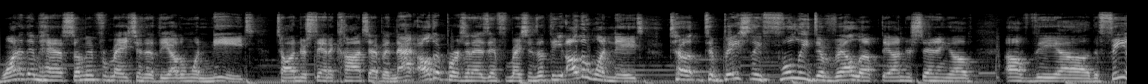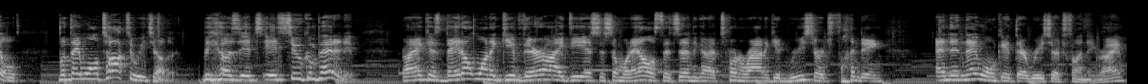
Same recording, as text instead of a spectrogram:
One of them has some information that the other one needs to understand a concept and that other person has information that the other one needs to, to basically fully develop the understanding of of the uh, the field but they won't talk to each other because it's it's too competitive right? Because they don't want to give their ideas to someone else that's then going to turn around and get research funding, and then they won't get their research funding, right?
